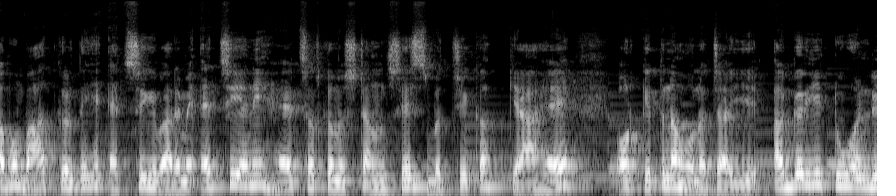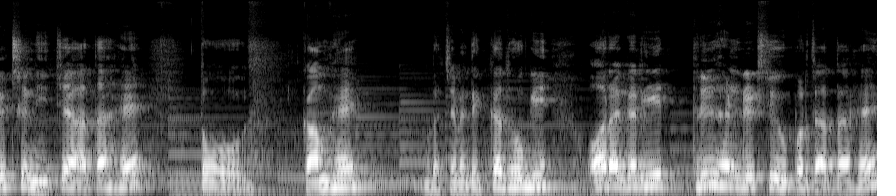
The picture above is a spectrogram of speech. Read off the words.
अब हम बात करते हैं एचसी के बारे में। एचसी यानी हेड सर्कमस्टांसिस बच्चे का क्या है और कितना होना चाहिए? अगर ये टू से नीचे आता है तो कम है। बच्चे में दिक्कत होगी। और अगर ये 300 से ऊपर जाता है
